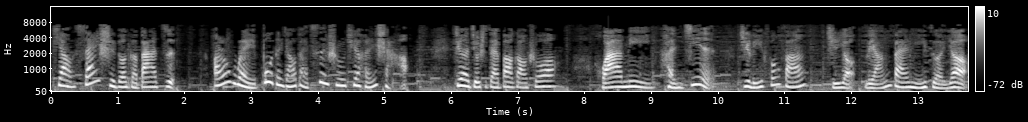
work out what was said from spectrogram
跳三十多个八字，而尾部的摇摆次数却很少，这就是在报告说花蜜很近，距离蜂房只有两百米左右。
